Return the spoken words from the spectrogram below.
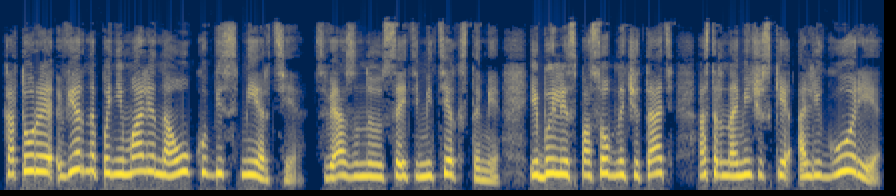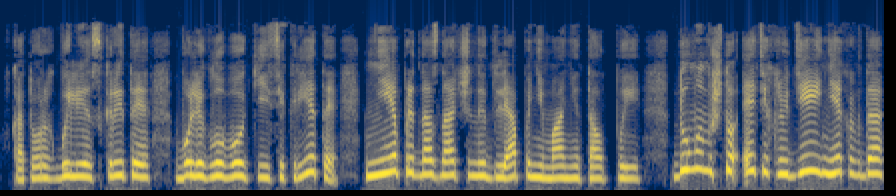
которые верно понимали науку бессмертия, связанную с этими текстами, и были способны читать астрономические аллегории, в которых были скрыты более глубокие секреты, не предназначенные для понимания толпы. Думаем, что этих людей некогда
